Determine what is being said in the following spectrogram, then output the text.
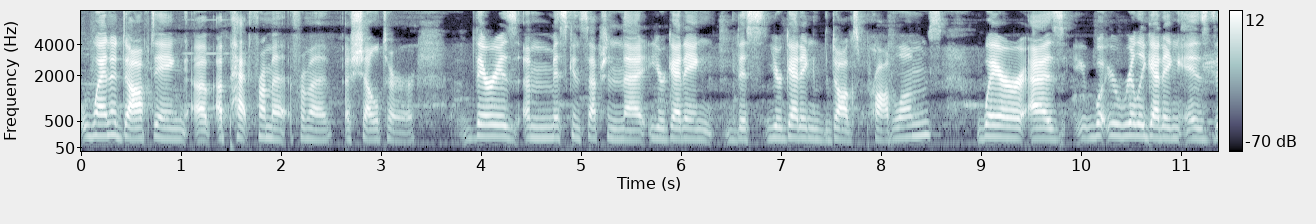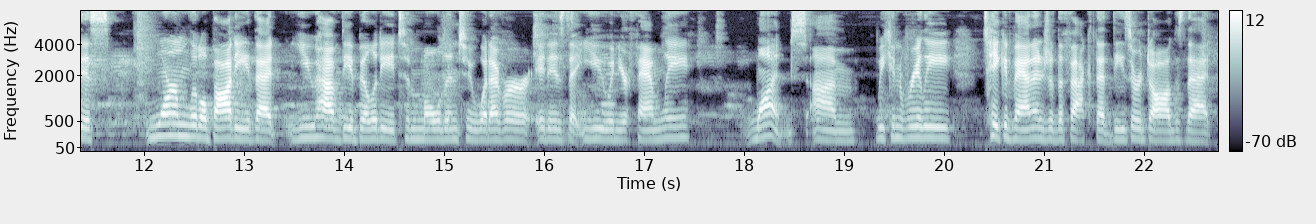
When adopting a, a pet from a from a, a shelter, there is a misconception that you're getting this you're getting the dog's problems whereas what you're really getting is this warm little body that you have the ability to mold into whatever it is that you and your family want. Um, we can really take advantage of the fact that these are dogs that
